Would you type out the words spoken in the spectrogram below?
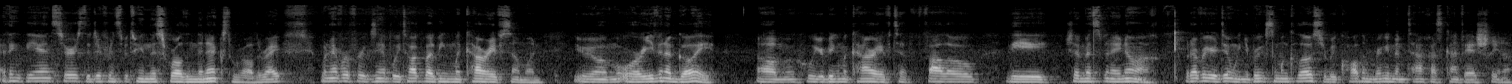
I think the answer is the difference between this world and the next world, right? Whenever, for example, we talk about being makari of someone, you, um, or even a goy, um, who you're being makari to follow the Shem Mitzvah Noach. Whatever you're doing, when you bring someone closer, we call them bringing them tachas kanfei shechina.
